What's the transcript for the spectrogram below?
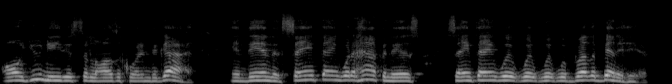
all you need is the laws according to God. And then the same thing would have happened is same thing with, with, with, with Brother Bennett here.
